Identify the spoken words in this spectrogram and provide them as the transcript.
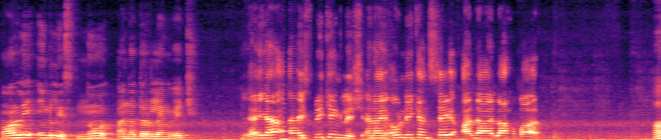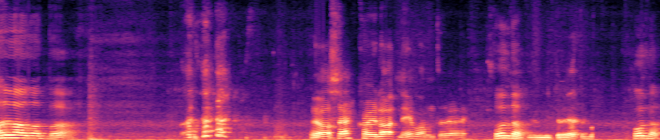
Only English, no another language. Yeah, yeah, I speak English and I only can say Allah Allah Akbar. Allahu Akbar. Ja, zeg, ga je laten, hè, want... eh Hold up. Niet. Hold up.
